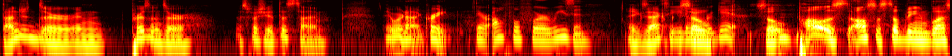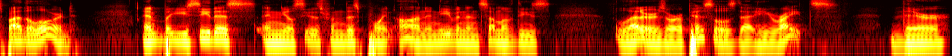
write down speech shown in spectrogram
dungeons are and prisons are, especially at this time, they were not great. they're awful for a reason so Exactly. So, forget so mm-hmm. Paul is also still being blessed by the Lord. And but you see this and you'll see this from this point on and even in some of these letters or epistles that he writes, there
